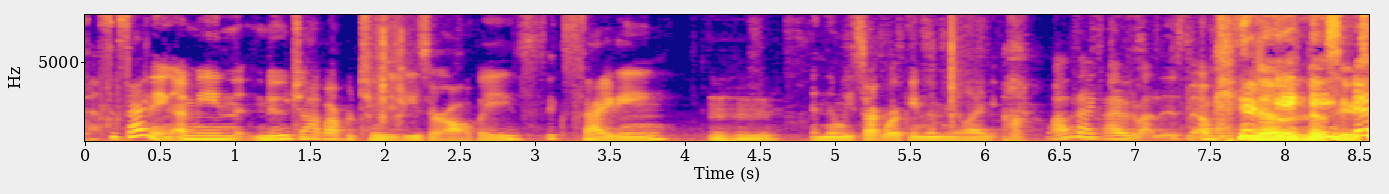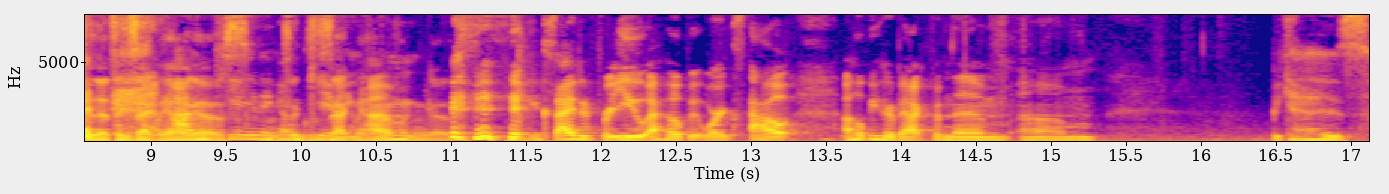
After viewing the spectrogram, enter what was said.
That's exciting. I mean, new job opportunities are always exciting. Mm-hmm. And then we start working them. You're like, why was I excited about this? No, I'm kidding. No, no, seriously, that's exactly how it I'm goes. Kidding, that's I'm exactly kidding. how I'm it goes. excited for you. I hope it works out. I hope you hear back from them um, because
